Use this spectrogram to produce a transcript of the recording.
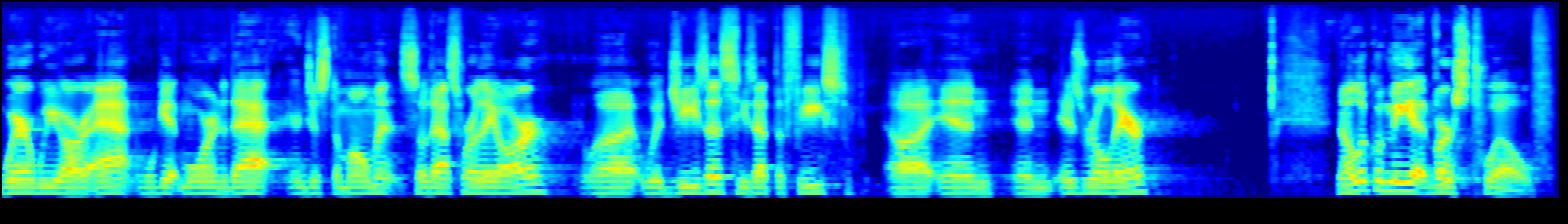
where we are at. We'll get more into that in just a moment. So that's where they are uh, with Jesus. He's at the feast uh, in, in Israel there. Now look with me at verse 12.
